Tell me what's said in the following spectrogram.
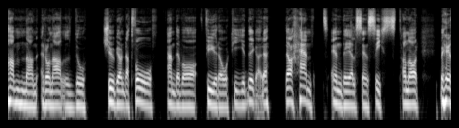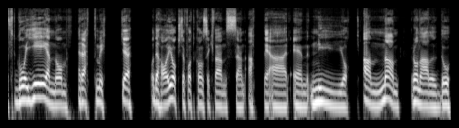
annan Ronaldo 2002 än det var fyra år tidigare. Det har hänt en del sen sist. Han har behövt gå igenom rätt mycket och det har ju också fått konsekvensen att det är en ny och annan Ronaldo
